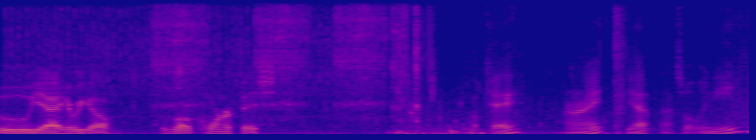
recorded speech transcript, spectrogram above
Ooh, yeah, here we go. Those little corner fish. Okay. All right. Yep, that's what we need.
